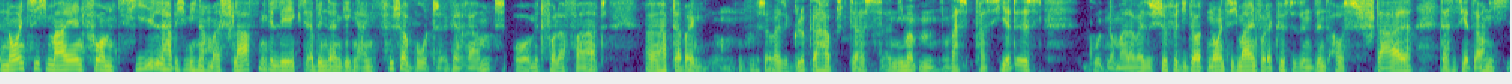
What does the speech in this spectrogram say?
90 Meilen vorm Ziel habe ich mich nochmal schlafen gelegt. Er bin dann gegen ein Fischerboot gerammt oh, mit voller Fahrt. Äh, habe dabei gewisserweise Glück gehabt, dass niemandem was passiert ist. Gut, normalerweise Schiffe, die dort 90 Meilen vor der Küste sind, sind aus Stahl. Das ist jetzt auch nicht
